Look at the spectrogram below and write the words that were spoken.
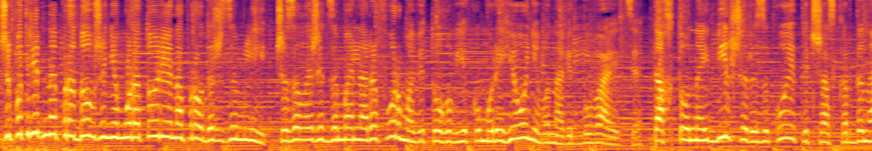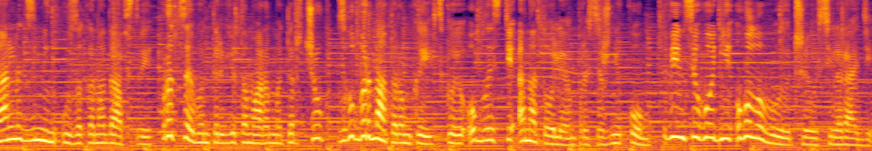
Чи потрібне продовження мораторію на продаж землі? Чи залежить земельна реформа від того, в якому регіоні вона відбувається? Та хто найбільше ризикує під час кардинальних змін у законодавстві? Про це в інтерв'ю Тамари Метерчук з губернатором Київської області Анатолієм Присяжнюком. Він сьогодні головуючий у сільраді.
